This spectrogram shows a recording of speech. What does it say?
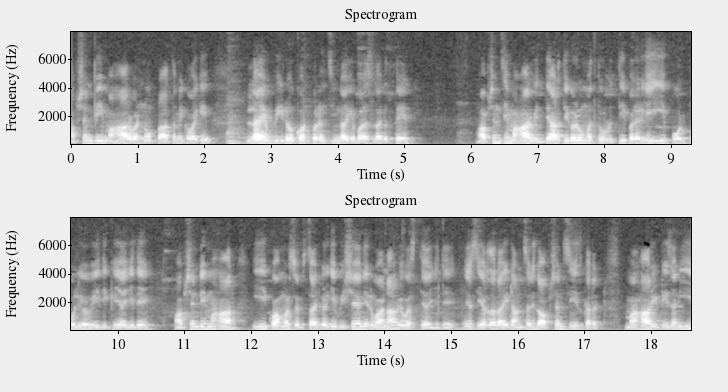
ಆಪ್ಷನ್ ಬಿ, ಮಹಾರವನ್ನು ಪ್ರಾಥಮಿಕವಾಗಿ ಲೈವ್ ವಿಡಿಯೋ ಕಾನ್ಫರೆನ್ಸಿಂಗ್ ಆಗಿ ಬಳಸಲಾಗುತ್ತೆ. ಆಪ್ಷನ್ ಸಿ, ಮಹಾರ್ ವಿದ್ಯಾರ್ಥಿಗಳು ಮತ್ತು ವೃತ್ತಿಪರರಿಗೆ ಈ ಪೋರ್ಟ್ಫೋಲಿಯೋ ವೇದಿಕೆಯಾಗಿದೆ. Option D, Mahara e commerce ವೆಬ್ಸೈಟ್ಗಳಿಗೆ ವಿಷಯ ನಿರ್ವಹಣಾ ವ್ಯವಸ್ಥೆಯಾಗಿದೆ. Yes here the right answer is option C is correct. Mahara, it is an e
